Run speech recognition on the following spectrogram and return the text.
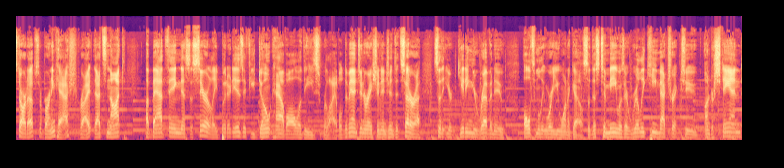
startups are burning cash, right? That's not a bad thing necessarily, but it is if you don't have all of these reliable demand generation engines, et cetera, so that you're getting your revenue ultimately where you want to go. So, this to me was a really key metric to understand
